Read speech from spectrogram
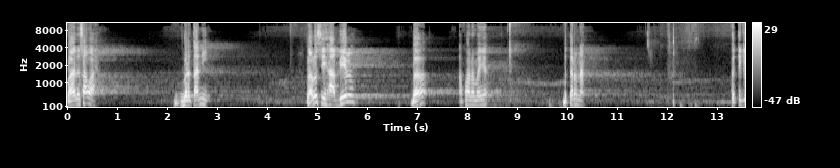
bahan sawah bertani. Lalu si Habil ba apa namanya? beternak. Ketika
